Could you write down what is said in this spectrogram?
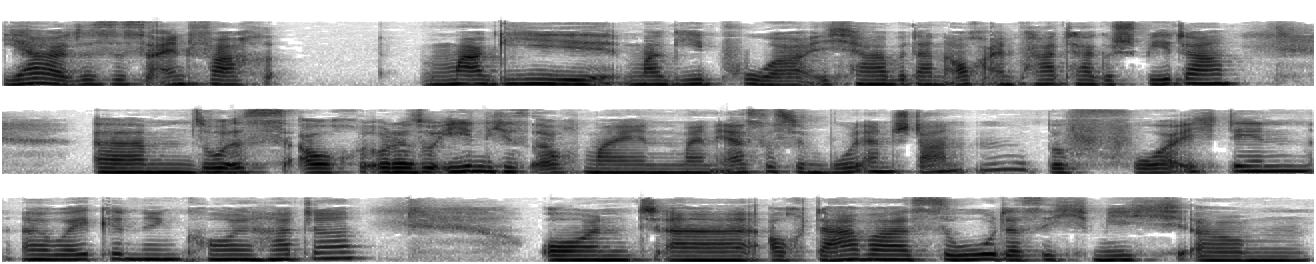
ja, das ist einfach Magie, Magie pur. Ich habe dann auch ein paar Tage später, ähm, so ist auch, oder so ähnlich ist auch mein, mein erstes Symbol entstanden, bevor ich den Awakening Call hatte. Und äh, auch da war es so, dass ich mich ähm,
